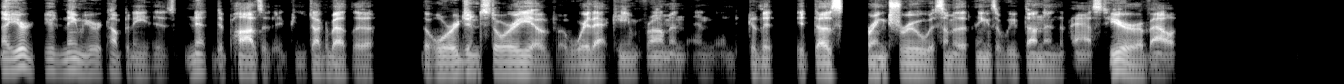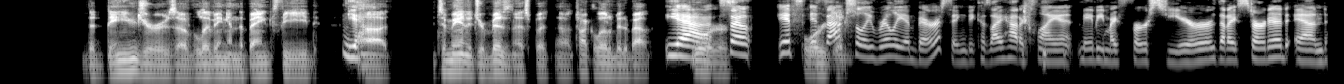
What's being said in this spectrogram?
Now, your, your name of your company is Net Deposited. Can you talk about the the origin story of, of where that came from? And and because it it does ring true with some of the things that we've done in the past here about the dangers of living in the bank feed Yeah. uh, to manage your business. But uh, talk a little bit about Yeah. your So it's it's actually really embarrassing because I had a client maybe my first year that I started and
